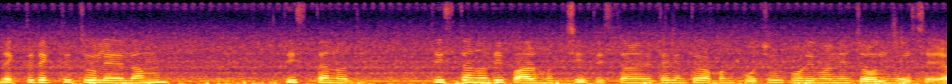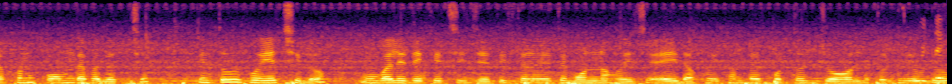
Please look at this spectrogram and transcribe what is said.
দেখতে দেখতে চলে এলাম তিস্তা নদী। তিস্তা নদী পার হচ্ছি। তিস্তা নদীতে কিন্তু এখন প্রচুর পরিমাণে জল হয়েছে। এখন কম দেখা যাচ্ছে কিন্তু হয়েছিল। মোবাইলে দেখেছি যে তিস্তা নদীতে বন্যা হয়েছে। এই দেখো এখানটায় কত জল এত ঢেউ ঢেউ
